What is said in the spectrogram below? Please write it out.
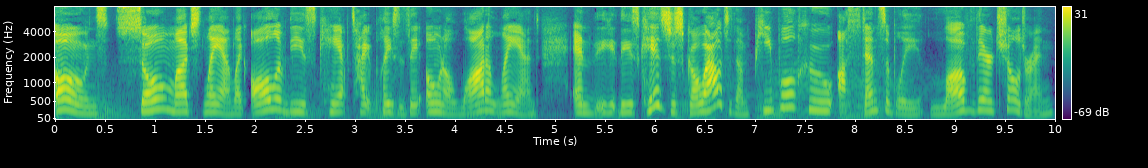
owns so much land. Like all of these camp type places they own a lot of land. And th- these kids just go out to them. People who ostensibly love their children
